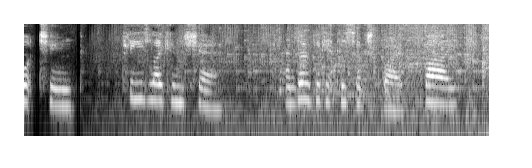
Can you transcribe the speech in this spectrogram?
Watching. Please like and share. And don't forget to subscribe. Bye.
